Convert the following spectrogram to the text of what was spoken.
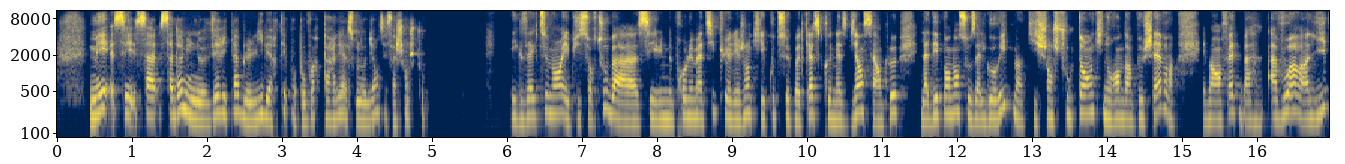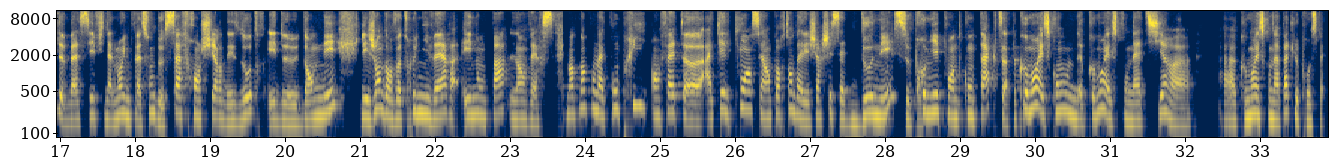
Mais c'est, ça, ça donne une véritable liberté pour pouvoir parler à son audience et ça change tout. Exactement. Et puis surtout, bah, c'est une problématique que les gens qui écoutent ce podcast connaissent bien. C'est un peu la dépendance aux algorithmes qui changent tout le temps, qui nous rendent un peu chèvres. Et ben en fait, bah, avoir un lead, bah, c'est finalement une façon de s'affranchir des autres et de d'emmener les gens dans votre univers et non pas l'inverse. Maintenant qu'on a compris en fait euh, à quel point c'est important d'aller chercher cette donnée, ce premier point de contact, comment est-ce qu'on comment est-ce qu'on attire, euh, euh, comment est-ce qu'on appâte le prospect?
